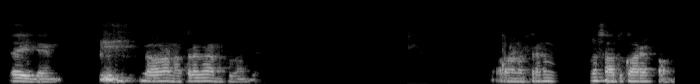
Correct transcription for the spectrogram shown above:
එයි දැන් භාවනා නතර කරන්න පුළුවන්ද? භාවනා නතර කරන සාදුකාරයක් පවන්න.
